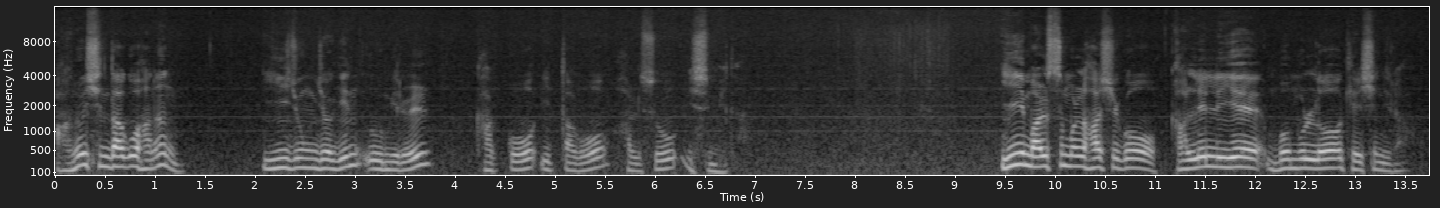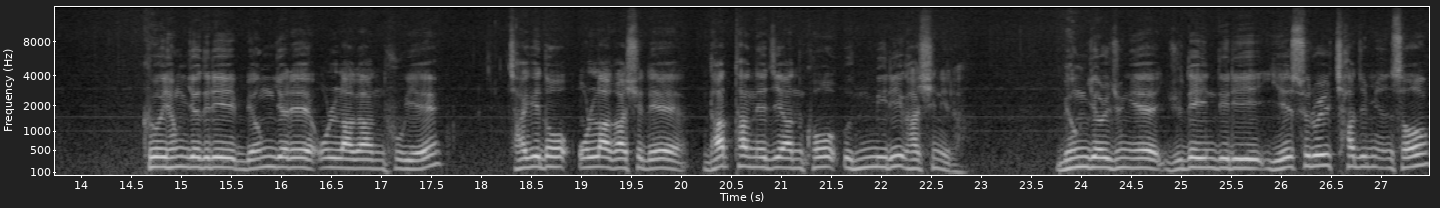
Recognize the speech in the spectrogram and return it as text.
않으신다고 하는 이중적인 의미를 갖고 있다고 할 수 있습니다. 이 말씀을 하시고 갈릴리에 머물러 계시니라. 그 형제들이 명절에 올라간 후에 자기도 올라가시되 나타내지 않고 은밀히 가시니라. 명절 중에 유대인들이 예수를 찾으면서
